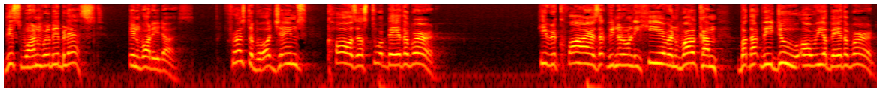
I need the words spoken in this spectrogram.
This one will be blessed in what he does. First of all, James calls us to obey the word. He requires that we not only hear and welcome, but that we do or we obey the word.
